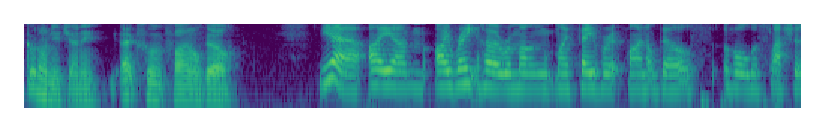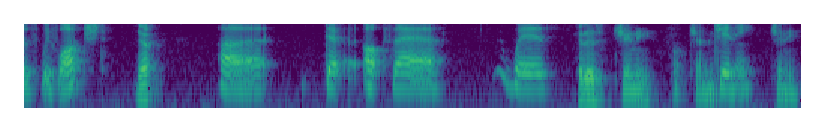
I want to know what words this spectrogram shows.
Good on you, Jenny. Excellent final girl. yeah i um i rate her among my favorite final girls of all the slashers we've watched Yep, uh d- up there with it is Ginny, not Jenny. ginny Ginny.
